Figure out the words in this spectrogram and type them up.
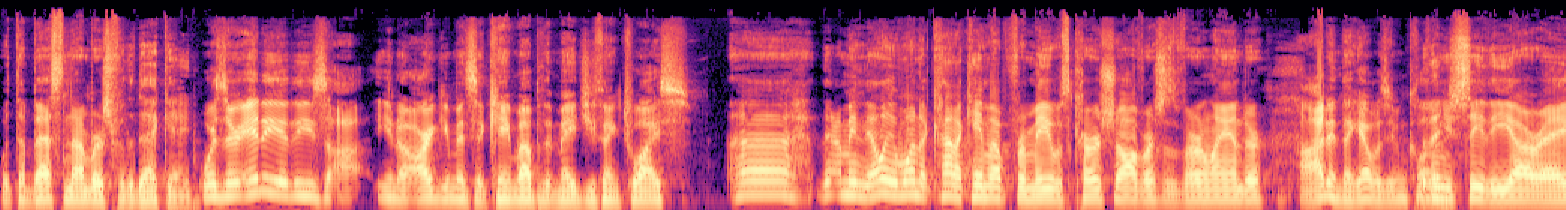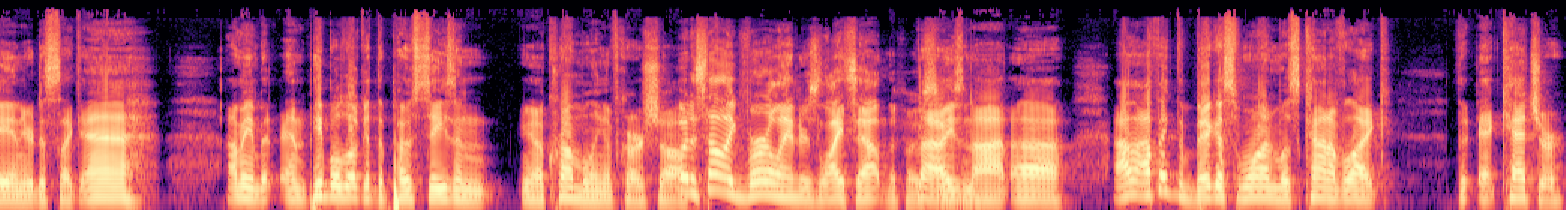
with the best numbers for the decade. Was there any of these, uh, you know, arguments that came up that made you think twice? Uh, I mean, the only one that kind of came up for me was Kershaw versus Verlander. I didn't think that was even close. But then you see the ERA and you're just like, eh. I mean, but and people look at the postseason, you know, crumbling of Kershaw. but it's not like Verlander's lights out in the postseason. no, he's not. Uh, I, I think the biggest one was kind of like the, at catcher.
